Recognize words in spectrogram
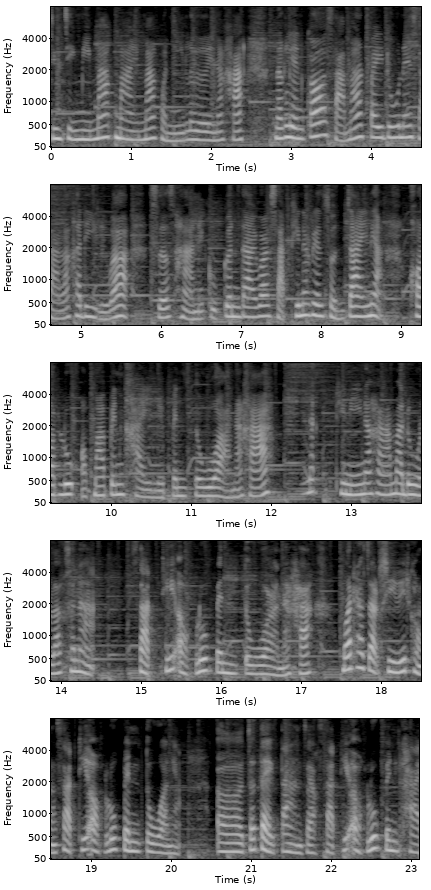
จริง ๆ มีมากมายมากกว่านี้เลยนะคะ นักเรียนก็สามารถไปดูในสารคดีหรือว่าเสิร์ชหาใน Google ได้ว่าสัตว์ที่นักเรียนสนใจเนี่ยคลอดลูกออกมาเป็นไข่หรือเป็นตัวนะคะทีนี้นะคะมาดูลักษณะสัตว์ที่ออกลูกเป็นตัวนะคะวัฏจักรชีวิตของสัตว์ที่ออกลูกเป็นตัวเนี่ย จะแตกต่างจากสัตว์ที่ออกลูกเป็นไข่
